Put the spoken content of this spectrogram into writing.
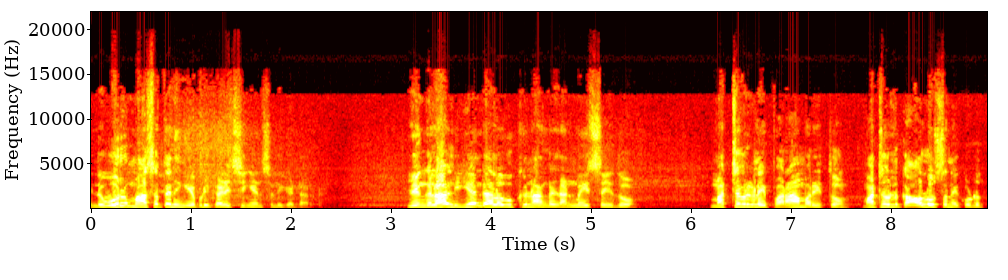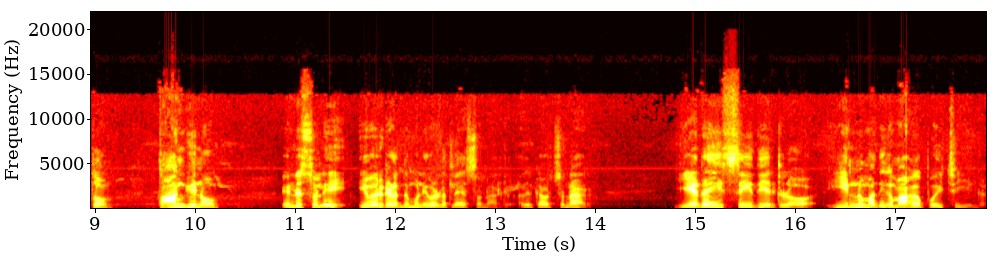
இந்த ஒரு மாதத்தை நீங்கள் எப்படி கழிச்சிங்கன்னு சொல்லி கேட்டார்கள். எங்களால் இயன்ற அளவுக்கு நாங்கள் நன்மை செய்தோம் மற்றவர்களை பராமரித்தோம் மற்றவர்களுக்கு ஆலோசனை கொடுத்தோம் தாங்கினோம் என்று சொல்லி இவர்கள் அந்த முனிவரிடத்தில் சொன்னார்கள். அதற்கு அவர் சொன்னார் எதை செய்தீர்களோ இன்னும் அதிகமாக போய் செய்யுங்கள்.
